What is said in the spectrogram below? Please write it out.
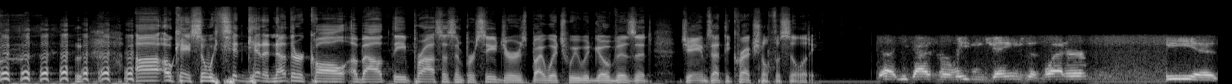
Uh, okay, so we did get another call about the process and procedures by which we would go visit James at the correctional facility. uh, you guys were reading James's letter. He is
